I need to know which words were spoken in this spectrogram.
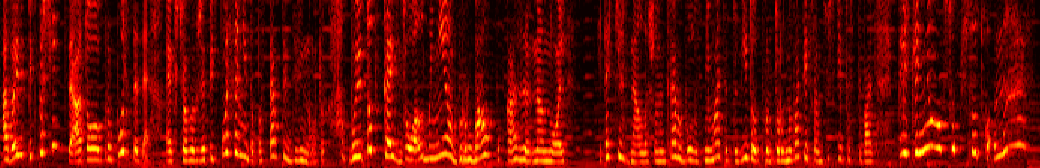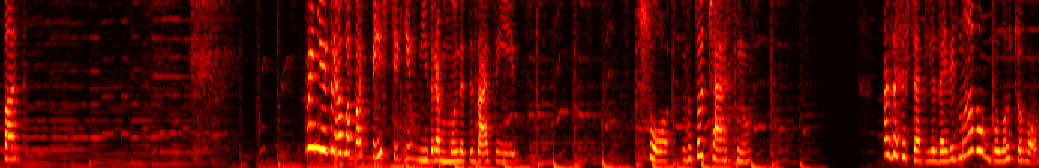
А ви підпишіться, а то пропустите. А якщо ви вже підписані, то поставте дзвіночок. Бо Ютуб козьол мені обрубав покази на ноль. Я так і знала, що не треба було знімати то відео про дурнуватий французький фестиваль. Після нього все пішло тако на спад. Мені треба підписчиків, мені треба монетизації. Що, зато чесно. А захищати людей від мавок було чого,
